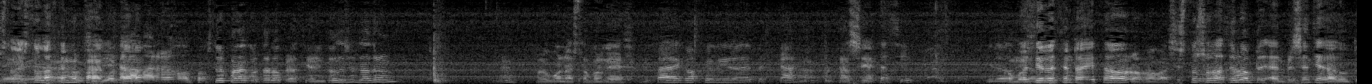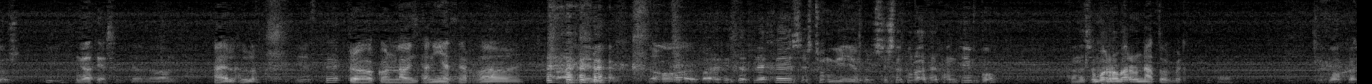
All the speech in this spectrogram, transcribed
Esto, esto lo hacemos para cortar la, esto es para cortar la operación. Entonces el ladrón... ¿eh? Pero bueno, esto porque es... Mi padre coge un hilo de pescar, Así. hace así. y lo- Como es cierre centralizado, lo robas. Esto solo hacerlo en pre- en presencia de adultos. Gracias. A ver, hazlo. Este, Pero con la ventanilla cerrada. ¿eh? Para que- No, me parece que este fleje es, chunguillo, pero si esto tú lo haces con tiempo, Como robar un Atos, ¿verdad? lo coges,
